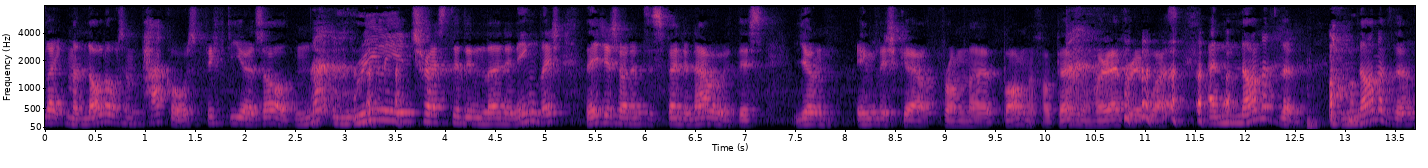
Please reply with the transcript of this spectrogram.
like Manolos and Pacos, 50 years old, not really interested in learning English. They just wanted to spend an hour with this young English girl from uh, Bournemouth or Birmingham, wherever it was. And none of them, none of them,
